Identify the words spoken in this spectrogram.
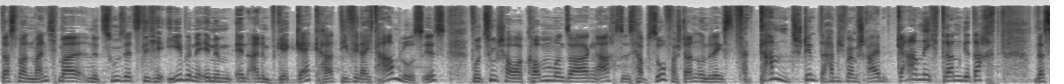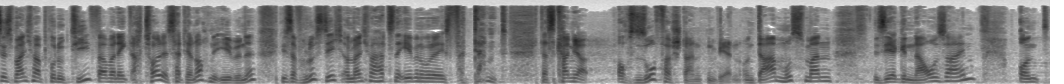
dass man manchmal eine zusätzliche Ebene in einem, in einem Gag hat, die vielleicht harmlos ist, wo Zuschauer kommen und sagen, ach, ich habe so verstanden und du denkst, verdammt, stimmt, da habe ich beim Schreiben gar nicht dran gedacht. Das ist manchmal produktiv, weil man denkt, ach toll, es hat ja noch eine Ebene, die ist einfach lustig und manchmal hat es eine Ebene, wo du denkst, verdammt, das kann ja auch so verstanden werden. Und da muss man sehr genau sein und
